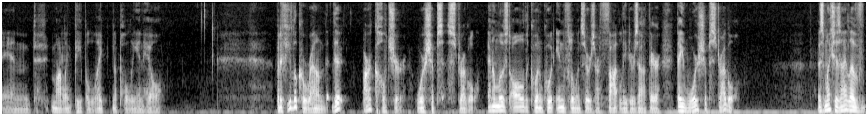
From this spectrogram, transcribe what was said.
and modeling people like Napoleon Hill. But if you look around, there, our culture worships struggle. And almost all the quote unquote influencers or thought leaders out there, they worship struggle. As much as I love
